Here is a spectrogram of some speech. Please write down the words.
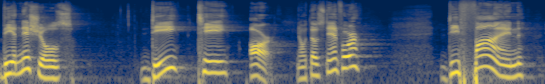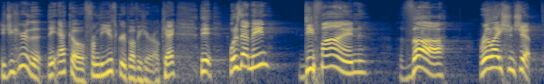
the initials DTR. You know what those stand for? Define. Did you hear the, the echo from the youth group over here? Okay. The, what does that mean? Define the relationship.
